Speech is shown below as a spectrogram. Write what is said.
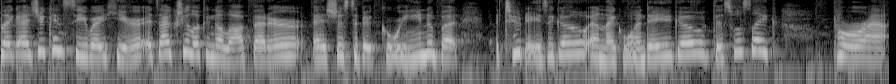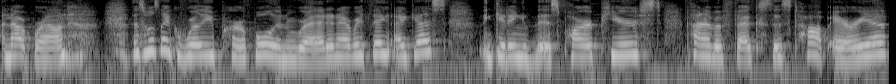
Like as you can see right here, it's actually looking a lot better. It's just a bit green, but two days ago and like one day ago, this was like brown, not brown. this was like really purple and red and everything. I guess getting this part pierced kind of affects this top area.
